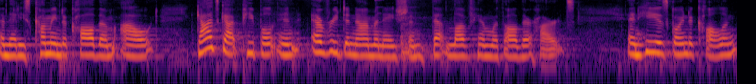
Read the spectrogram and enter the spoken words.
and that he's coming to call them out. God's got people in every denomination that love him with all their hearts, and he is going to call and,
